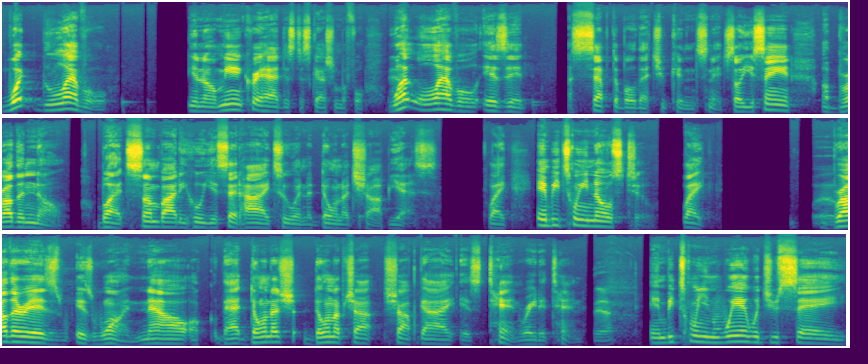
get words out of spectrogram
what level? You know, me and Craig had this discussion before. What level is it acceptable that you can snitch? So you're saying a brother, no, but somebody who you said hi to in the donut shop, yes. Like in between those two, like brother is is one. Now that donut sh- donut shop shop guy is ten, rated ten. Yeah. In between, where would you say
